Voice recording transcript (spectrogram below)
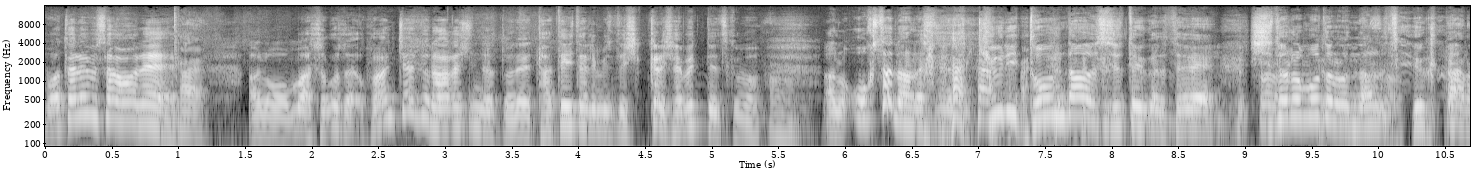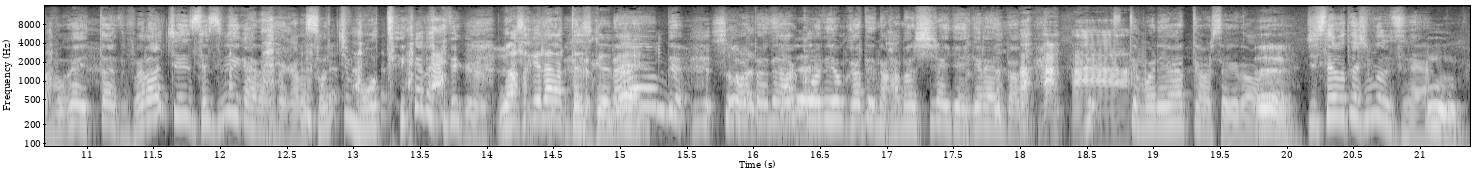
渡辺さんはね、はい。あのまあそこそフランチャイズの話になるとね縦板に水でしっかり喋ってるんですけど、うん、あの奥さんの話になって急にトーンダウンするという形で、ね、しどろもどろになるというか。だから僕が言ったんです。フランチャイズ説明会なんだからそっち持っていかないでくれ。情けなかったですけどね。なんでそうまたね。アコーディオン家庭の話しなきゃいけないんだ って盛り上がってましたけど、うん、実際私もですね、うん、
